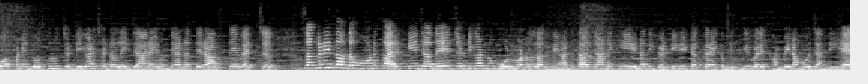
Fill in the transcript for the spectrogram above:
ਉਹ ਆਪਣੇ ਦੋਸਤ ਨੂੰ ਚੰਡੀਗੜ੍ਹ ਛੱਡਣ ਲਈ ਜਾ ਰਹੇ ਹੁੰਦੇ ਹਨ ਅਤੇ ਰਾਸਤੇ ਵਿੱਚ ਸੰਗਣੀ ਧੁੰਦ ਹੋਣ ਕਰਕੇ ਜਦ ਇਹ ਚੰਡੀਗੜ੍ਹ ਨੂੰ ਮੋੜ ਮੋੜਨ ਲੱਗਦੇ ਹਨ ਤਾਂ ਅਚਾਨਕ ਹੀ ਇਹਨਾਂ ਦੀ ਗੱਡੀ ਦੀ ਟੱਕਰ ਇੱਕ ਬਿਜਲੀ ਵਾਲੇ ਖੰਭੇ ਨਾਲ ਹੋ ਜਾਂਦੀ ਹੈ,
